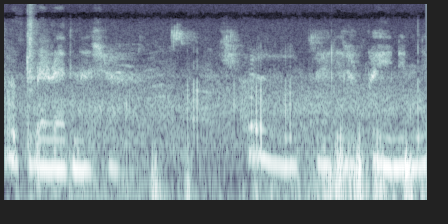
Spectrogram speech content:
Magre-red na siya. Hmm, pwede lang kainin niya.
